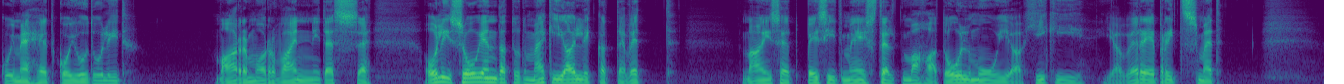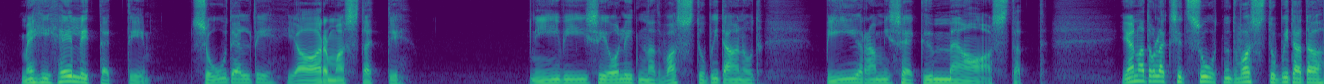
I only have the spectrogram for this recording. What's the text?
kui mehed koju tulid. Marmorvannidesse oli soojendatud mägiallikate vett, naised pesid meestelt maha tolmu ja higi ja verepritsmed. mehi hellitati, suudeldi ja armastati. niiviisi olid nad vastu pidanud piiramise kümme aastat ja nad oleksid suutnud vastu pidada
